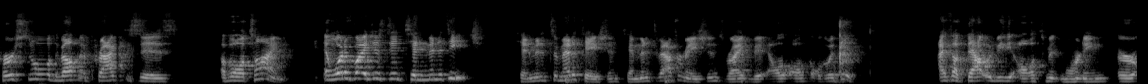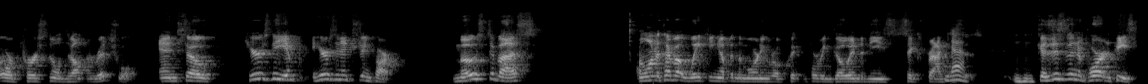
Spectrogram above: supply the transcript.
personal development practices of all time? And what if I just did 10 minutes each? 10 minutes of meditation, 10 minutes of affirmations, right? All, all, all the way through. I thought that would be the ultimate morning or, or personal development ritual. And so here's the here's an interesting part. Most of us, I want to talk about waking up in the morning real quick before we go into these six practices. Mm-hmm. Because this is an important piece.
